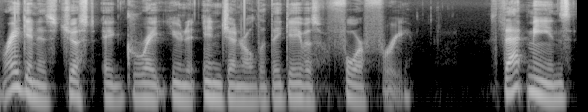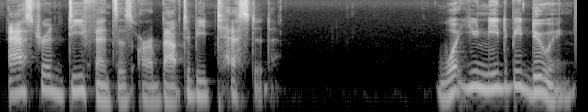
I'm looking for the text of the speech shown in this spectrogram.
Reagan is just a great unit in general that they gave us for free. That means Astra defenses are about to be tested. What you need to be doing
